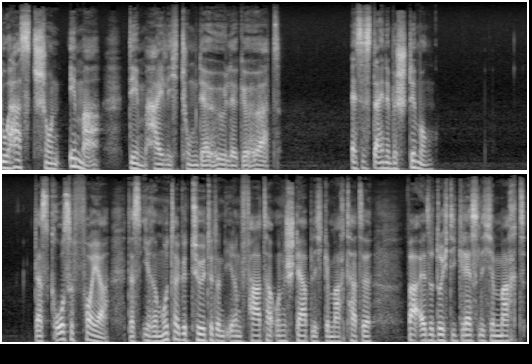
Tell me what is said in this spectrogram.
Du hast schon immer dem Heiligtum der Höhle gehört. Es ist deine Bestimmung. Das große Feuer, das ihre Mutter getötet und ihren Vater unsterblich gemacht hatte, war also durch die grässliche Macht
